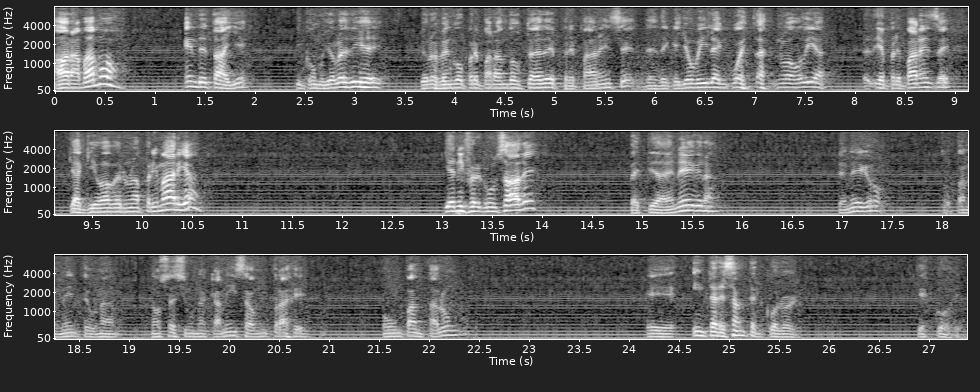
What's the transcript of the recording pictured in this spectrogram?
Ahora vamos en detalle y como yo les dije, yo les vengo preparando a ustedes, prepárense, desde que yo vi la encuesta del nuevo día, prepárense que aquí va a haber una primaria. Jennifer González, vestida de negra, de negro, totalmente una, no sé si una camisa, un traje o un pantalón. Eh, interesante el color que escoge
